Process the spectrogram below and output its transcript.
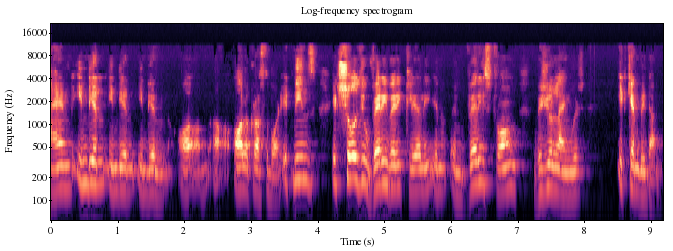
and Indian, Indian, Indian all, all, across the board. It means it shows you very, very clearly in, in very strong visual language, it can be done.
